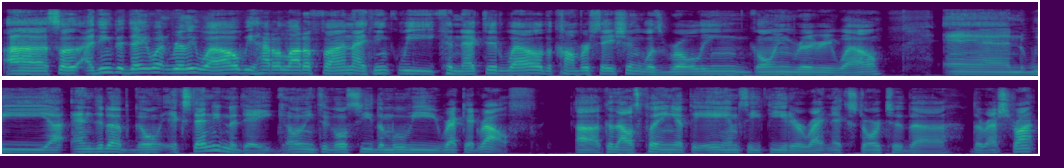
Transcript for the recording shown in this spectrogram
uh, so I think the date went really well. We had a lot of fun. I think we connected well. The conversation was rolling, going really, really well. And we uh, ended up going extending the date, going to go see the movie Wreck It Ralph because uh, I was playing at the AMC theater right next door to the the restaurant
